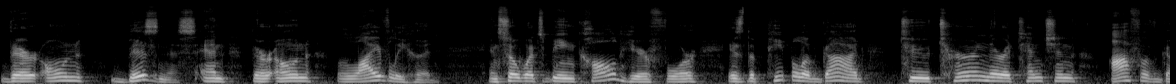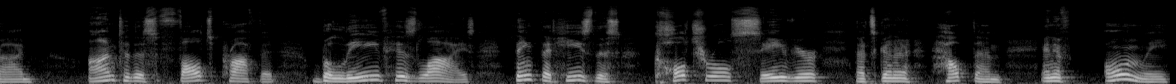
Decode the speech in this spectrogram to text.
their own business and their own livelihood. And so what's being called here for is the people of God to turn their attention off of God onto this false prophet, believe his lies, think that he's this cultural savior that's going to help them. And if only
